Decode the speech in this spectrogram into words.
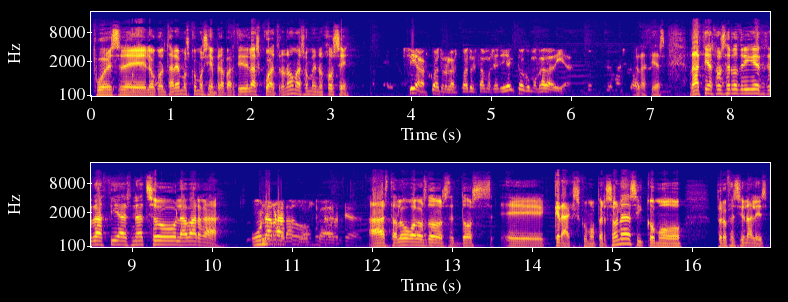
Pues eh, lo contaremos como siempre, a partir de las 4, ¿no? Más o menos, José. Sí, a las 4, a las 4 estamos en directo como cada día. Gracias. Gracias, José Rodríguez. Gracias, Nacho Lavarga. Un abrazo, muchas gracias. Hasta luego a los dos, dos eh, cracks, como personas y como profesionales.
